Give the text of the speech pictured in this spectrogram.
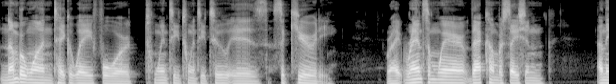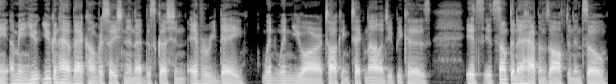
number one takeaway for 2022 is security, right? Ransomware, that conversation. I mean, I mean, you, you can have that conversation and that discussion every day when, when you are talking technology because it's it's something that happens often. And so,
